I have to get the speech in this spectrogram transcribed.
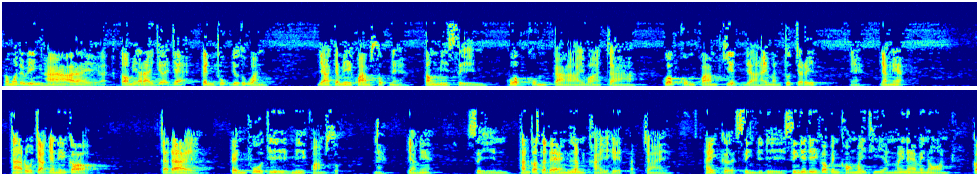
เขาโมแต่วิ่งหาอะไร ต่อมีอะไรเยอะแยะเป็นทุกข์อยู่ทุกวัน อยากจะมีความสุขเนี่ย ต้องมีศีล ควบคุมกายวาจา ควบคุมความคิด อย่าให้มันทุจริตเนี่ยอย่างเนี้ย ถ้ารู้จักอย่างนี้ก็จะได้เป็นผู้ที่มีความสุขนะอย่างนี้ศีลท่านก็แสดงเงื่อนไขเหตุปัจจัย ให้เกิดสิ่งดีๆ สิ่งดีๆ ก็เป็นของไม่เที่ยงไม่แน่ไม่นอน ก็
